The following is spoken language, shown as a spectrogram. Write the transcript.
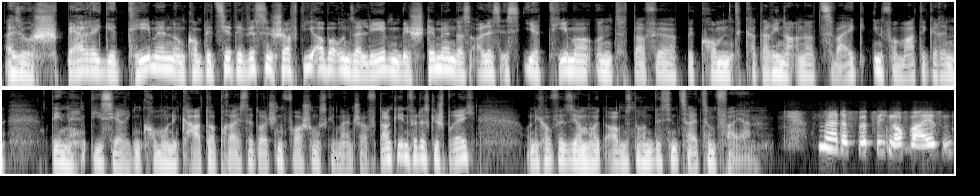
Also sperrige Themen und komplizierte Wissenschaft, die aber unser Leben bestimmen, das alles ist ihr Thema und dafür bekommt Katharina Anna Zweig, Informatikerin, den diesjährigen Kommunikatorpreis der Deutschen Forschungsgemeinschaft. Danke Ihnen für das Gespräch und ich hoffe, Sie haben heute Abend noch ein bisschen Zeit zum Feiern. Na, das wird sich noch weisen.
